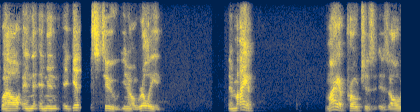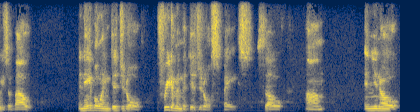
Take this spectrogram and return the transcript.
Well and and then it gets to you know really in my my approach is is always about enabling digital freedom in the digital space so um and you know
